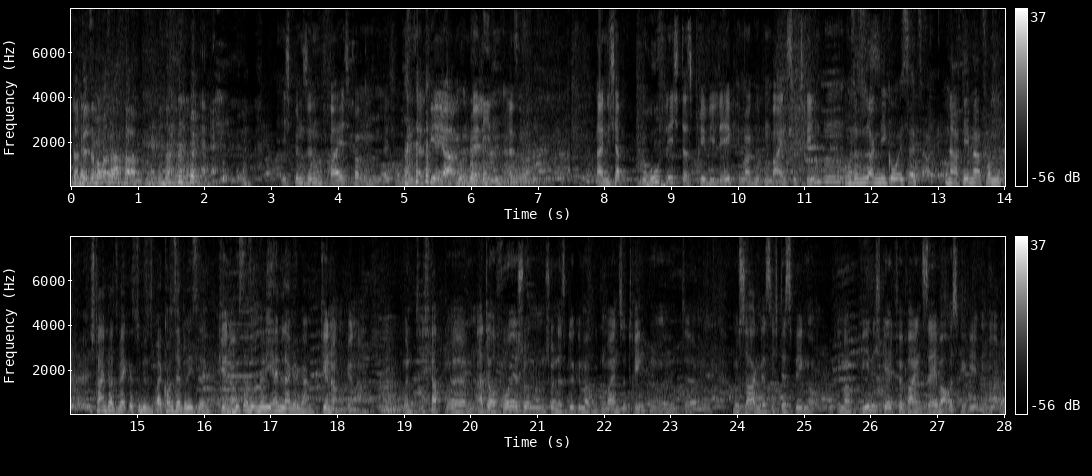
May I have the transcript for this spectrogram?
dann wird sie mal was abhaben. Ich bin sündenfrei. Ich komme, ich wohne seit vier Jahren in Berlin. Also nein, ich habe beruflich das Privileg, immer guten Wein zu trinken. Ich muss dazu sagen, Nico ist jetzt, nachdem er vom Steinplatz weg ist, du bist jetzt bei Konzept Riesling. Genau. Du bist also unter die Händler gegangen. Genau, genau. Und ich hab, ähm, hatte auch vorher schon, schon das Glück, immer guten Wein zu trinken und ähm, muss sagen, dass ich deswegen auch immer wenig Geld für Wein selber ausgegeben habe.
